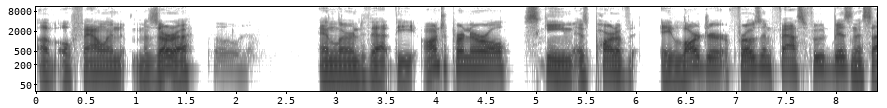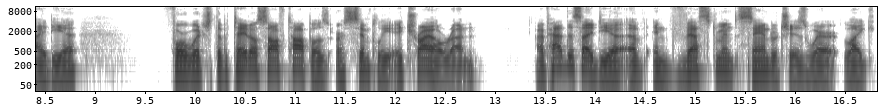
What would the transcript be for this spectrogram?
of O'Fallon, Missouri, oh. and learned that the entrepreneurial scheme is part of a larger frozen fast food business idea for which the potato soft tacos are simply a trial run. I've had this idea of investment sandwiches where, like,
